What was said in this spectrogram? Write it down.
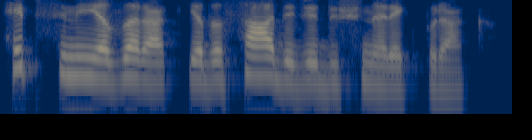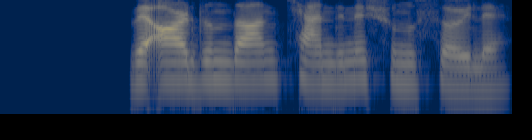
hepsini yazarak ya da sadece düşünerek bırak. Ve ardından kendine şunu söyle.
